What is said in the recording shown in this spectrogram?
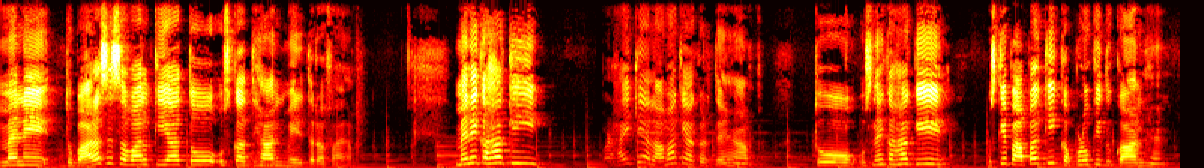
मैंने दोबारा से सवाल किया तो उसका ध्यान मेरी तरफ़ आया। मैंने कहा कि, पढ़ाई के अलावा क्या करते हैं आप? तो उसने कहा कि, उसके पापा की कपड़ों की दुकान है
